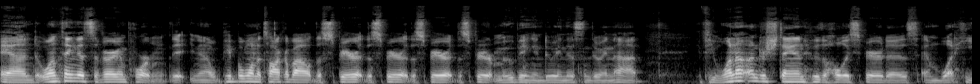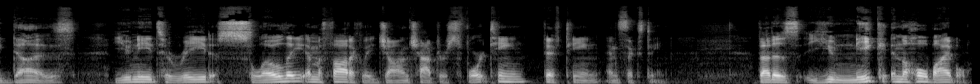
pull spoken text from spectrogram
And one thing that's very important, you know, people want to talk about the spirit, the spirit, the spirit, the spirit moving and doing this and doing that. If you want to understand who the Holy Spirit is and what he does, you need to read slowly and methodically John chapters 14, 15, and 16. That is unique in the whole Bible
